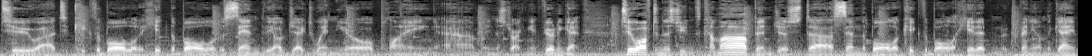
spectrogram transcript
to uh, to kick the ball or to hit the ball or to send the object when you're playing um, in a striking and fielding game. Too often the students come up and just uh, send the ball or kick the ball or hit it, depending on the game,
